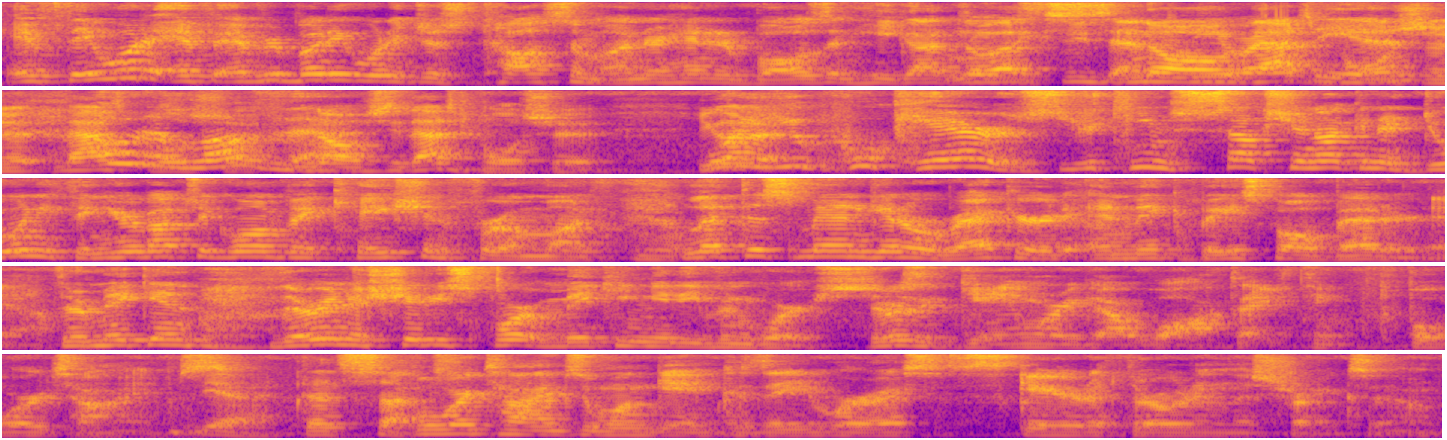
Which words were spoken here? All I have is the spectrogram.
If they would, if everybody would have just tossed some underhanded balls and he got to no, like seventy no, right that's at the bullshit. end, That's I would have bullshit. Loved that. No, see, that's bullshit. You what gotta. are you? Who cares? Your team sucks. You're not going to do anything. You're about to go on vacation for a month. Let this man get a record and make baseball better. Yeah. They're making. They're in a shitty sport, making it even worse. There was a game where he got walked, I think, four times. Yeah, that sucks. Four times in one game because they were scared to throw it in the strike zone.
